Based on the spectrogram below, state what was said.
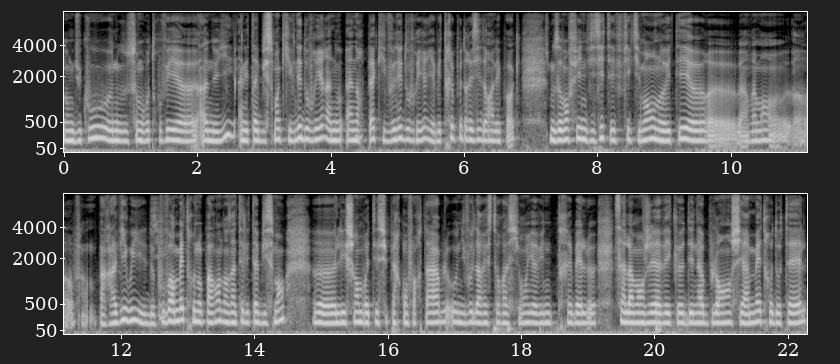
donc du coup nous nous sommes retrouvés à Neuilly, un établissement qui venait d'ouvrir, un, un Orpea qui venait d'ouvrir. Il y avait très peu de résidents à l'époque. Nous avons fait une visite et effectivement, on a été euh, ben, vraiment, euh, enfin, pas ravis, oui, de pouvoir mettre nos parents dans un tel établissement. Euh, les chambres étaient super confortables. Au niveau de la restauration, il y avait une très belle salle à manger avec des nappes blanches et un maître d'hôtel.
